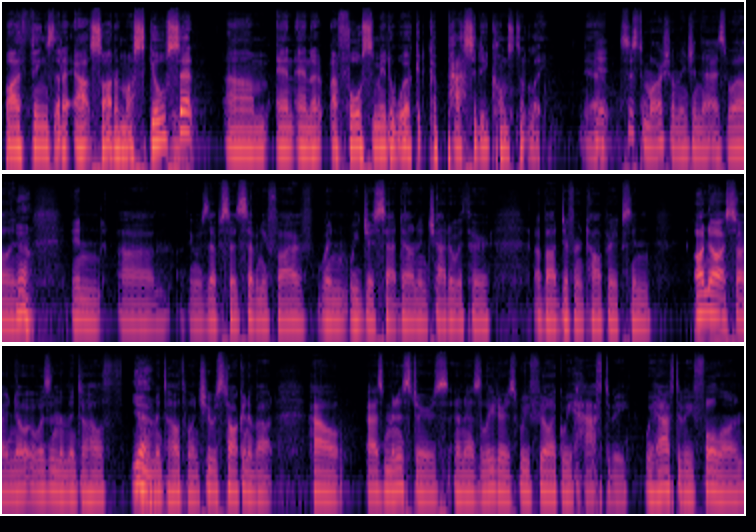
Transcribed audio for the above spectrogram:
by things that are outside of my skill set um, and, and are, are forcing me to work at capacity constantly. Yeah. Yeah. Sister Marshall mentioned that as well. And Yeah. in, um, I think it was episode 75 when we just sat down and chatted with her about different topics. And, oh, no, sorry. No, it was in the mental health, Yeah. the mental health one. She was talking about how as ministers and as leaders, we feel like we have to be, we have to be full on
